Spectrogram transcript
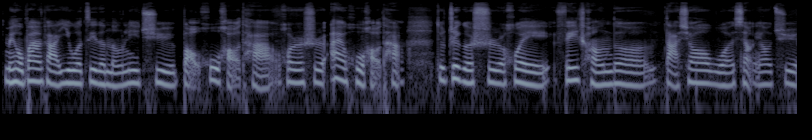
没有办法以我自己的能力去保护好他，或者是爱护好他，就这个是会非常的打消我想要去。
